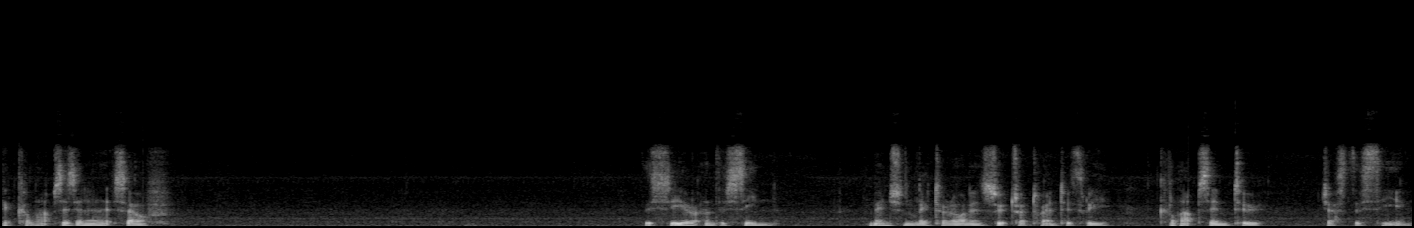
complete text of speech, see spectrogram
it collapses in, in itself. The seer and the seen, mentioned later on in Sutra 23, collapse into just the seeing.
